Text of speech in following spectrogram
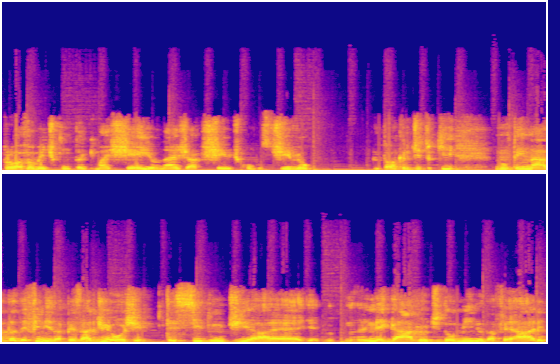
provavelmente com um tanque mais cheio, né, já cheio de combustível. Então acredito que não tem nada definido. Apesar de hoje ter sido um dia é, inegável de domínio da Ferrari,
